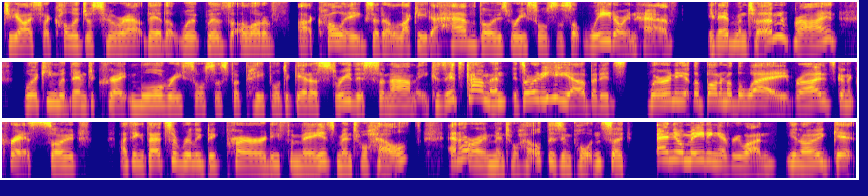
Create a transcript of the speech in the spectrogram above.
GI psychologists who are out there that work with a lot of our colleagues that are lucky to have those resources that we don't have in Edmonton, right? Working with them to create more resources for people to get us through this tsunami because it's coming. It's already here, but it's we're only at the bottom of the wave, right? It's going to crest. So I think that's a really big priority for me is mental health and our own mental health is important. So annual meeting everyone. You know get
